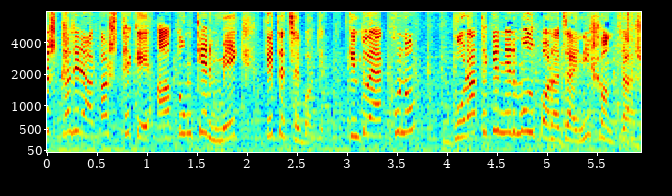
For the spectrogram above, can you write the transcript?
সন্দেশখালীর আকাশ থেকে আতঙ্কের মেঘ কেটেছে বটে। কিন্তু এখনও গোড়া থেকে নির্মূল করা যায়নি সন্ত্রাস।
